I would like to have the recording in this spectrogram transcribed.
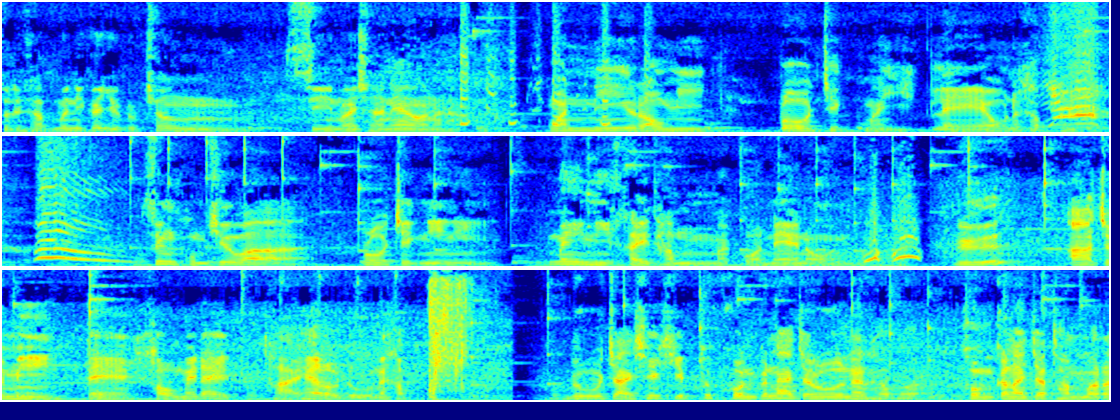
วัสดีครับ วันนี้ก็อยู่กับช่อง Scene My Channel นะฮะวันนี้เรามีโปรเจกต์ใหม่อีกแล้วนะครับผมซึ่งผมเชื่อว่าโปรเจกต์นี้นี่ไม่มีใครทำมาก่อนแน่นอน หรืออาจจะมีแต่เขาไม่ได้ถ่ายให้เราดูนะครับ ดูจากชื่อคลิปทุกคนก็น่าจะรู้นะครับว่าผมกำลังจะทำอะไร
